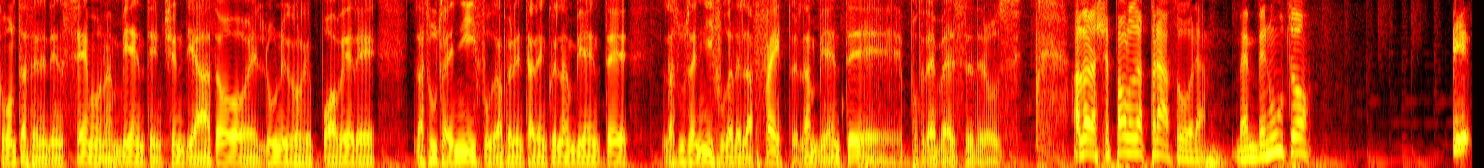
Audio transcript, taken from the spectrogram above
conta tenere insieme un ambiente incendiato e l'unico che può avere la tuta ignifuga per entrare in quell'ambiente, la tuta ignifuga dell'affetto e l'ambiente potrebbe essere De Rossi. Allora c'è Paolo da Prato ora, benvenuto. Sì,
